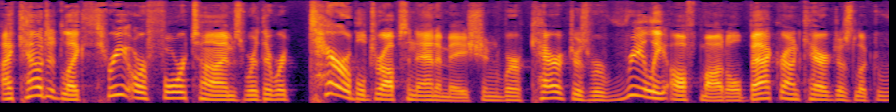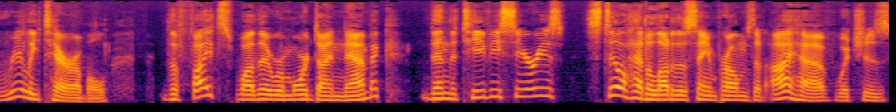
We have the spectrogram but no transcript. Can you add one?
I counted like three or four times where there were terrible drops in animation, where characters were really off model, background characters looked really terrible. The fights, while they were more dynamic than the TV series, still had a lot of the same problems that I have, which is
